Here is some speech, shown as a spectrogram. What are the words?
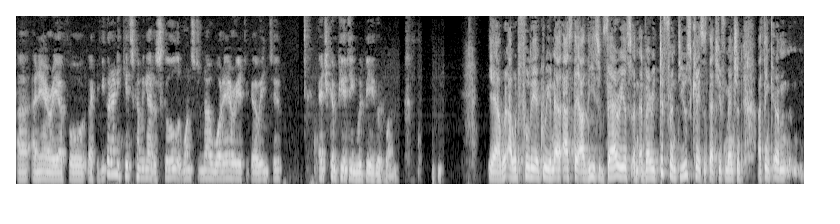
uh, an area for, like, if you've got any kids coming out of school that wants to know what area to go into, edge computing would be a good one. Yeah, I would fully agree. And as there are these various and, very different use cases that you've mentioned, I think um,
